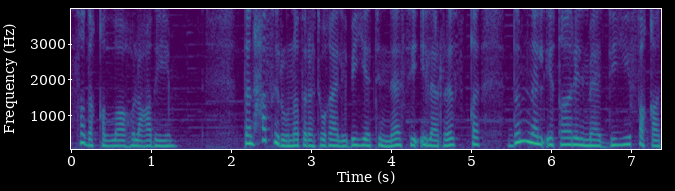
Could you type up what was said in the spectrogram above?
صدق الله العظيم. تنحصر نظرة غالبية الناس إلى الرزق ضمن الإطار المادي فقط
